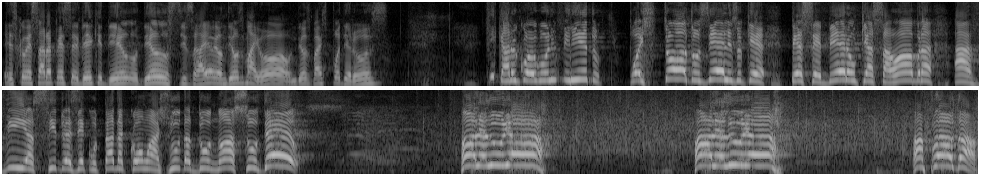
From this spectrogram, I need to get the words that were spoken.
Eles começaram a perceber que Deus, o Deus de Israel é um Deus maior, um Deus mais poderoso. Ficaram com orgulho ferido, pois todos eles o que perceberam que essa obra havia sido executada com a ajuda do nosso Deus. Aleluia! Aleluia! Aplauda!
